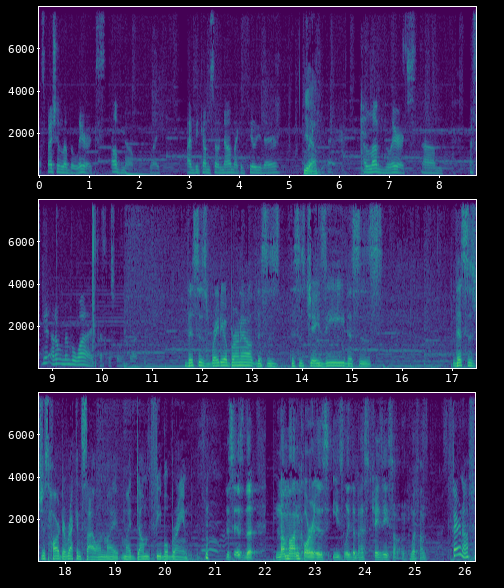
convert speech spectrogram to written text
especially love the lyrics of "Numb." Like, I've become so numb, I can feel you there. yeah. I love the lyrics. Um, I forget. I don't remember why I kept this one, but This is Radio Burnout. This is this is Jay-Z. This is this is just hard to reconcile on my my dumb feeble brain. This is the Numb Encore is easily the best Jay Z song with him. Fair enough.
